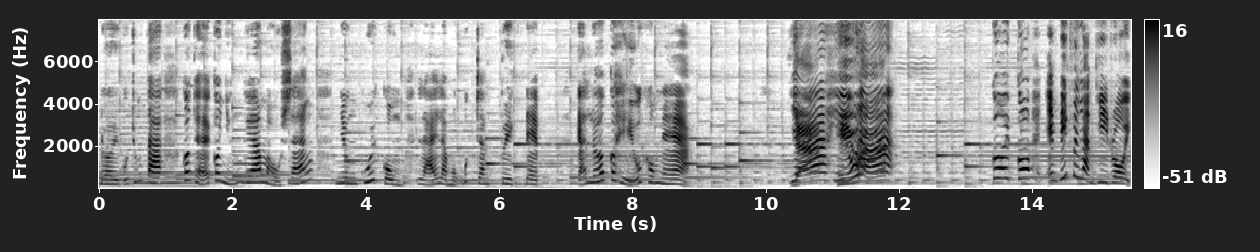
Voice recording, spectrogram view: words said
đời của chúng ta có thể có những ga màu sáng Nhưng cuối cùng lại là một bức tranh tuyệt đẹp. Cả lớp có hiểu không nè? Dạ, hiểu ạ. à. Cô ơi cô, em biết phải làm gì rồi.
